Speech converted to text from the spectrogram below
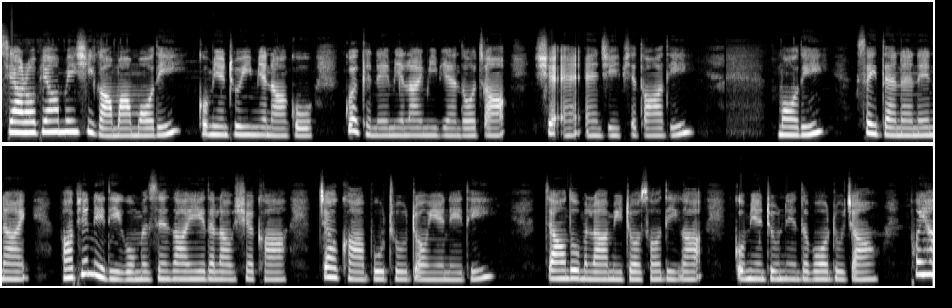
ဆရာတော်ဘုရားမိန့်ရှိကာမှမော်သည်ကိုမြင့်ထွေး၏မျက်နှာကိုကွက်ခနဲမြင်လိုက်မိပြန်သောကြောင့်ရှက်အံ့အံ့ကြီးဖြစ်သွားသည်မော်သည်စိတ်တန်တန်ထဲ၌ဘာဖြစ်နေသည်ကိုမစင်စားရဲသလောက်ရှက်ခါကြောက်ခါပူထူတုံရင်နေသည်ကျောင်းသို့မလာမီတော်စောသည်ကကိုမြင့်တူနှင့်သဘောတူကြောင်းဖွင့်ဟ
